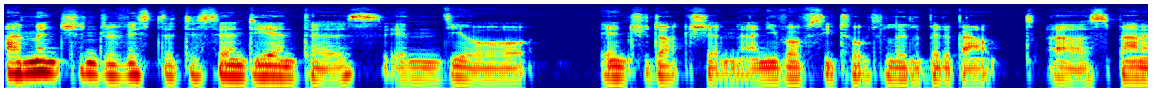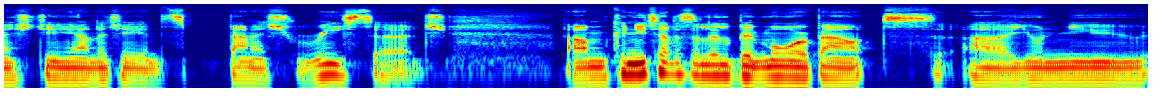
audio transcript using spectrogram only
I mentioned Revista Descendientes in your introduction, and you've obviously talked a little bit about uh, Spanish genealogy and Spanish research. Um, can you tell us a little bit more about uh, your new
